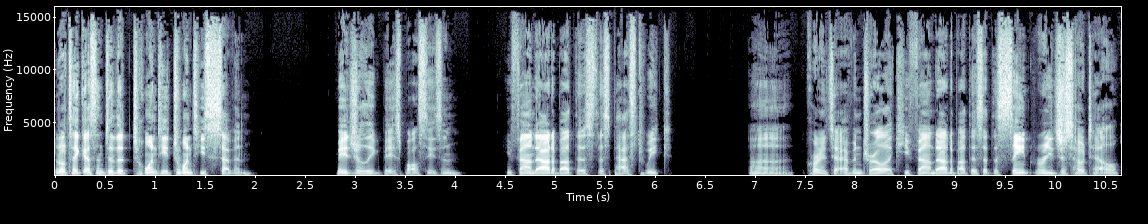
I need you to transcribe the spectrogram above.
It'll take us into the 2027 Major League Baseball season. He found out about this this past week. Uh, according to Evan Drellich, he found out about this at the St. Regis Hotel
